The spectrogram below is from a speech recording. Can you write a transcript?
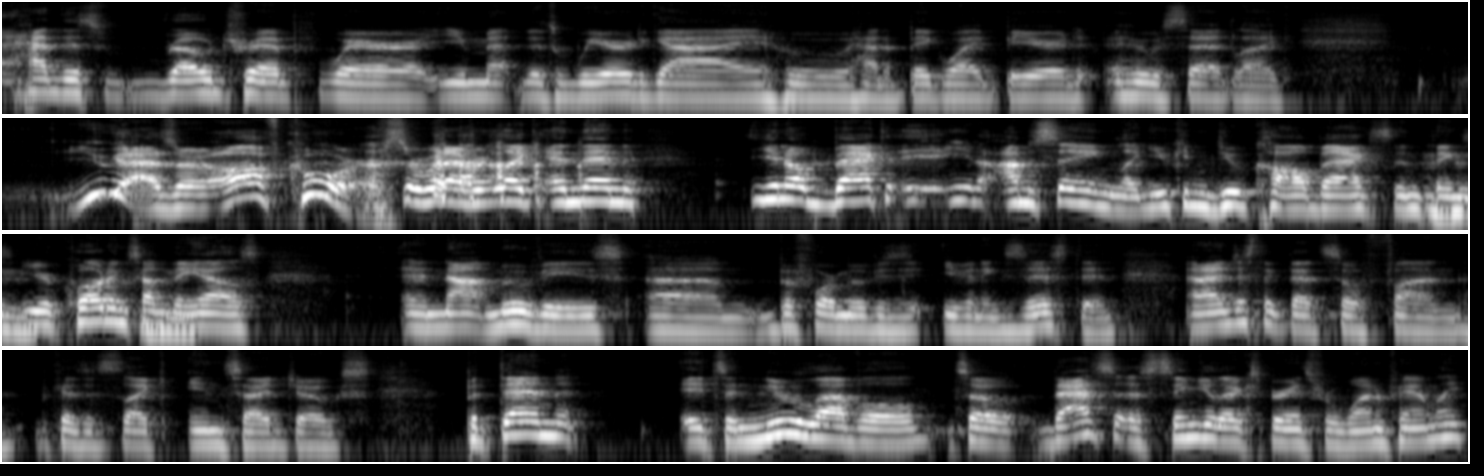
had this road trip where you met this weird guy who had a big white beard who said like you guys are off course or whatever. Like and then you know back you know i'm saying like you can do callbacks and things. You're quoting something else and not movies um, before movies even existed. And i just think that's so fun because it's like inside jokes. But then it's a new level so that's a singular experience for one family.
